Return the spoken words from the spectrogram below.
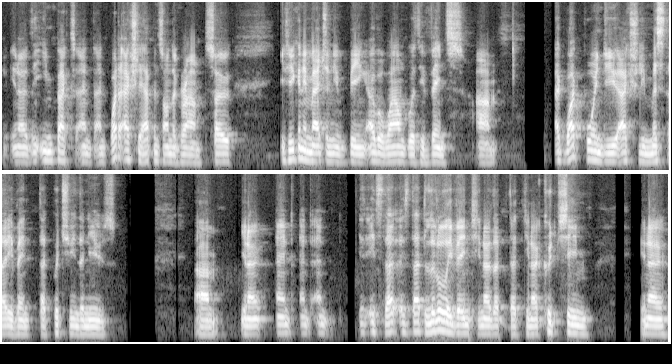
you know the impact and and what actually happens on the ground. So if you can imagine you being overwhelmed with events, um, at what point do you actually miss that event that puts you in the news? Um, you know, and and and it's that it's that little event, you know, that that you know could seem, you know,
